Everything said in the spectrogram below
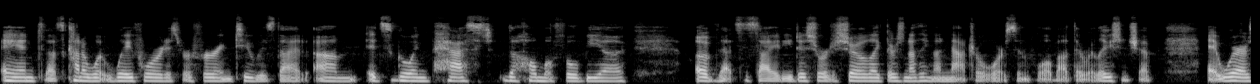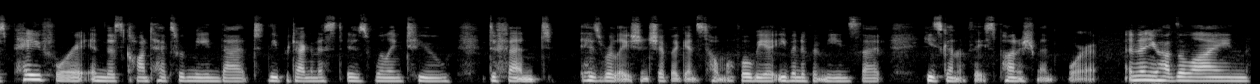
and that's kind of what way forward is referring to is that um, it's going past the homophobia of that society to sort of show like there's nothing unnatural or sinful about their relationship. And whereas pay for it in this context would mean that the protagonist is willing to defend his relationship against homophobia even if it means that he's going to face punishment for it. And then you have the line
